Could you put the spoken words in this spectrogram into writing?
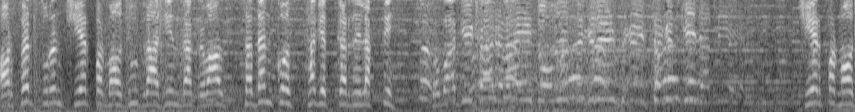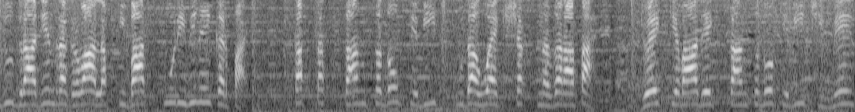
और फिर तुरंत चेयर पर मौजूद राजेंद्र अग्रवाल सदन को स्थगित करने लगते हैं। सभा की कार्यवाही दो बजे तक के लिए स्थगित की जाती है। चेयर पर मौजूद राजेंद्र अग्रवाल अपनी बात पूरी भी नहीं कर पाए। तब तक सांसदों के बीच कूदा हुआ एक शख्स नज़र आता है जो एक के बाद एक सांसदों के बीच ही मेज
